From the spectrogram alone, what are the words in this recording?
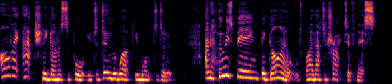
Are they actually going to support you to do the work you want to do? And who is being beguiled by that attractiveness?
